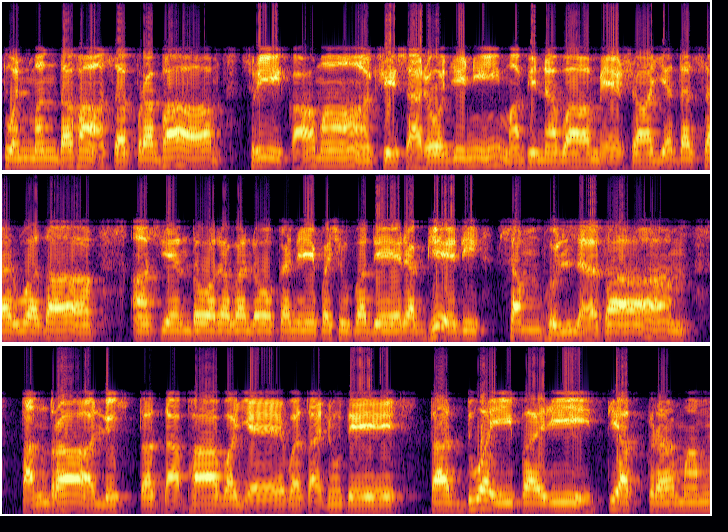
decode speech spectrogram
त्वन्मन्दहासप्रभां श्रीकामाक्षि सरोजिनीमभिनवामेषा यद सर्वदा अस्यन्दोरवलोकने पशुपदेरभ्येदि सम्भुल्लतां तन्द्रालुस्तदभाव एव तनुते तद्वैपरीत्यक्रमम्।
